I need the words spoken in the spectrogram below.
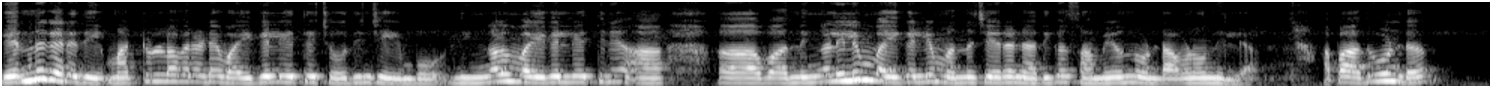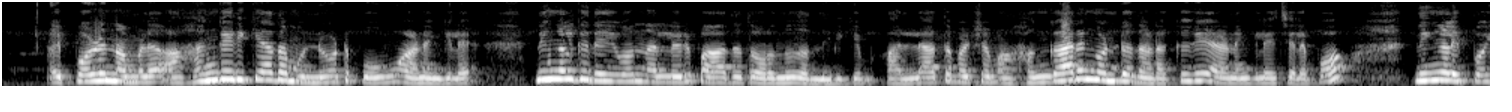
എന്ന് കരുതി മറ്റുള്ളവരുടെ വൈകല്യത്തെ ചോദ്യം ചെയ്യുമ്പോൾ നിങ്ങളും വൈകല്യത്തിന് നിങ്ങളിലും വൈകല്യം വന്നു ചേരാൻ അധികം സമയമൊന്നും ഉണ്ടാവണമെന്നില്ല. അപ്പോൾ അതുകൊണ്ട് എപ്പോഴും നമ്മൾ അഹങ്കരിക്കാതെ മുന്നോട്ട് പോവുകയാണെങ്കിൽ നിങ്ങൾക്ക് ദൈവം നല്ലൊരു പാത തുറന്നു തന്നിരിക്കും. അല്ലാത്ത പക്ഷം അഹങ്കാരം കൊണ്ട് നടക്കുകയാണെങ്കിൽ ചിലപ്പോൾ നിങ്ങളിപ്പോൾ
